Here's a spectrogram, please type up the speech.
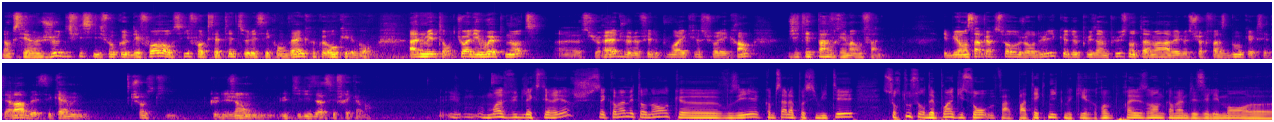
Donc c'est un jeu difficile. Il faut que des fois aussi, il faut accepter de se laisser convaincre que, ok, bon, admettons, tu vois, les web notes euh, sur Edge, le fait de pouvoir écrire sur l'écran, j'étais pas vraiment fan. Eh bien, on s'aperçoit aujourd'hui que de plus en plus, notamment avec le Surface Book, etc., ben, c'est quand même une chose que les gens utilisent assez fréquemment. Moi, vu de l'extérieur, c'est quand même étonnant que vous ayez comme ça la possibilité, surtout sur des points qui sont, enfin pas techniques, mais qui représentent quand même des éléments euh,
